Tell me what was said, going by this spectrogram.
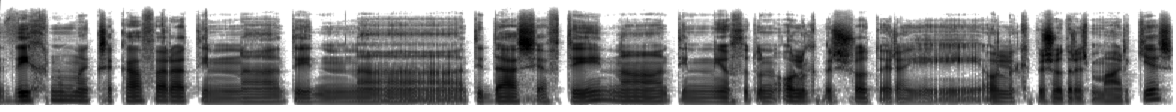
δείχνουμε ξεκάθαρα την, την, την τάση αυτή να την υιοθετούν όλο και, περισσότερα, όλο και περισσότερες μάρκες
